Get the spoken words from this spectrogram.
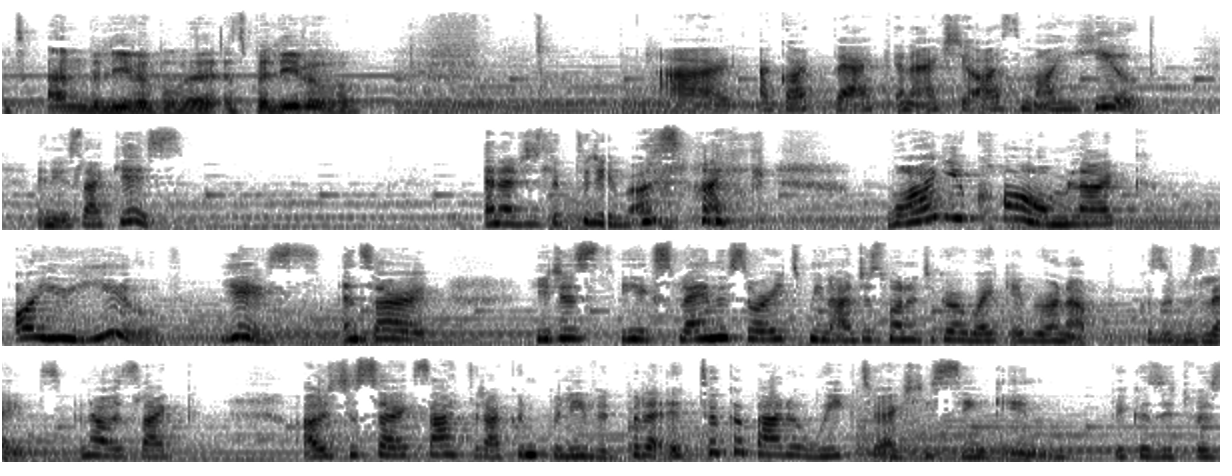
it's unbelievable. It's believable. I, I got back and I actually asked him, Are you healed? And he was like, Yes. And I just looked at him. I was like, Why are you calm? Like, are you healed? Yes. And so he just he explained the story to me, and I just wanted to go wake everyone up because it was late. And I was like, I was just so excited. I couldn't believe it. But it took about a week to actually sink in because it was.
